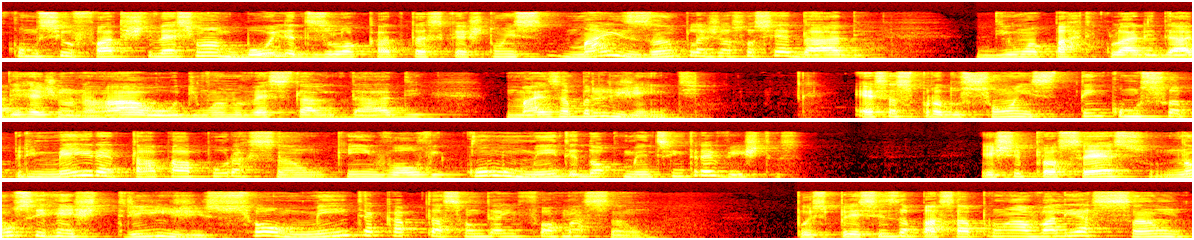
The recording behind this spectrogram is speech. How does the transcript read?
como se o fato estivesse uma bolha deslocada das questões mais amplas da sociedade, de uma particularidade regional ou de uma universalidade mais abrangente. Essas produções têm como sua primeira etapa a apuração, que envolve comumente documentos e entrevistas. Este processo não se restringe somente à captação da informação, pois precisa passar por uma avaliação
